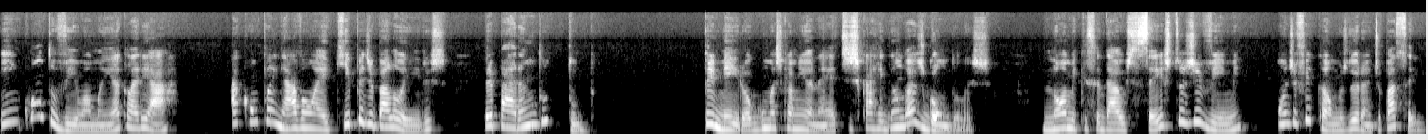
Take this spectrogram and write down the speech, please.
E enquanto viam a manhã clarear, acompanhavam a equipe de baloeiros preparando tudo. Primeiro, algumas caminhonetes carregando as gôndolas, nome que se dá aos cestos de vime onde ficamos durante o passeio.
